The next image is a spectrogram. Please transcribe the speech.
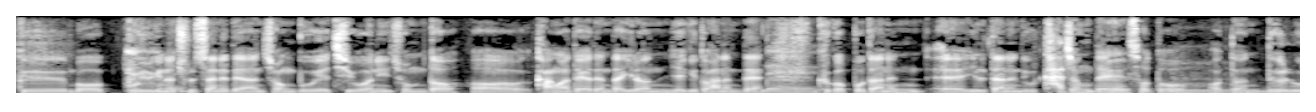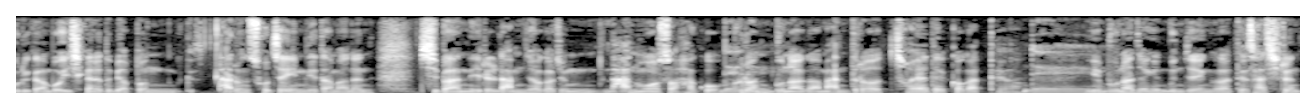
그 뭐 보육이나 네. 출산에 대한 정부의 지원이 좀더 어, 강화돼야 된다 이런 얘기도 하는데 네. 그것보다는 에, 일단은 우리 가정 내에서도 음. 어떤 늘 우리가 뭐 이 시간에도 몇 번 다룬 소재입니다마는 집안일을 남녀가 좀 나누어서 하고 네. 그런 문화가 만들어져야 될 것 같아요. 네. 이게 문화 적인 문제인 것 같아요. 사실은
